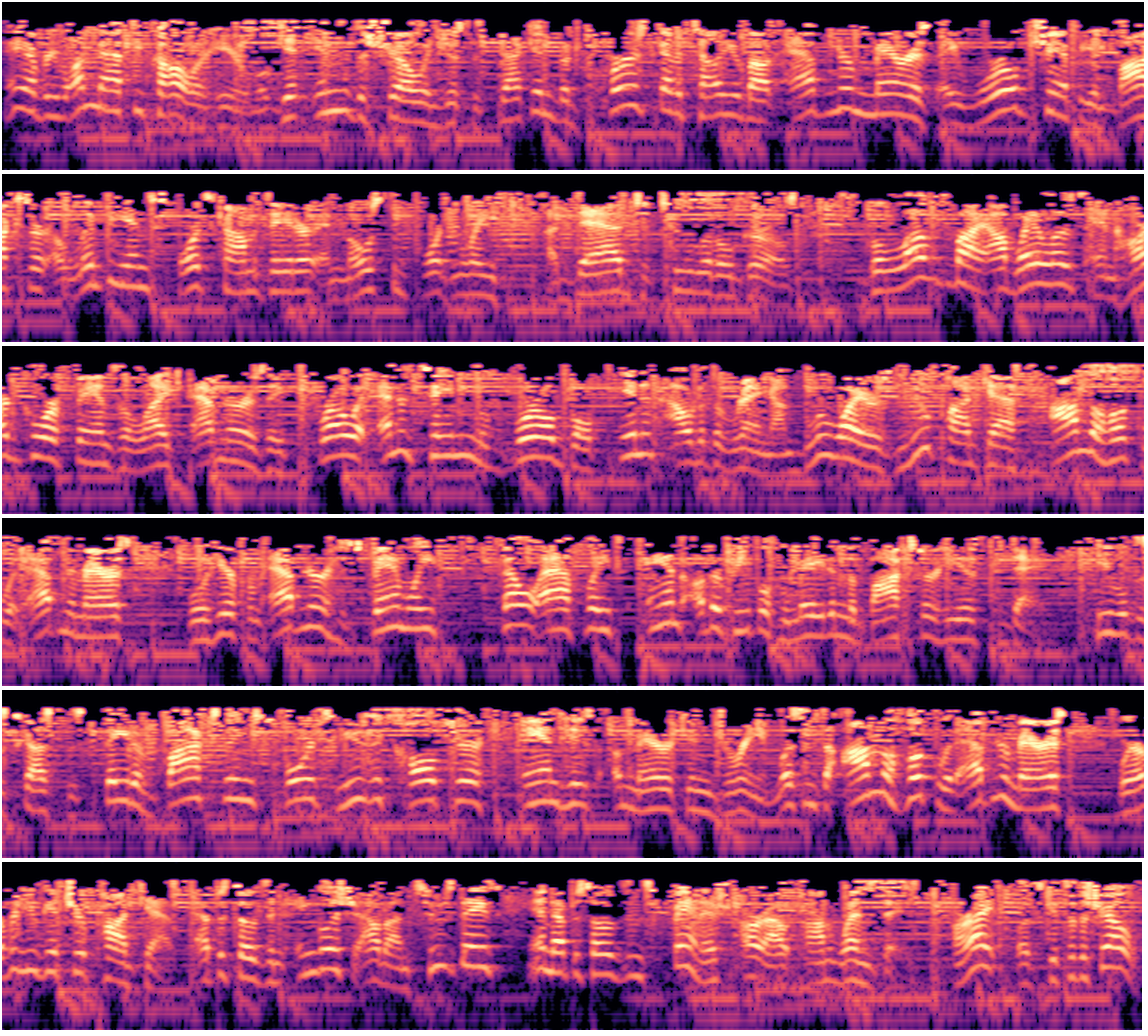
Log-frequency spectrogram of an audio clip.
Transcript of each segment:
Hey everyone, Matthew Coller here. We'll get into the show in just a second, but first, got to tell you about Abner Mares, a world champion boxer, Olympian, sports commentator, and most importantly, a dad to two little girls. Beloved by abuelas and hardcore fans alike, Abner is a pro at entertaining the world both in and out of the ring. On Blue Wire's new podcast, On the Hook with Abner Mares, we'll hear from Abner, his family, fellow athletes, and other people who made him the boxer he is today. He will discuss the state of boxing, sports, music, culture, and his American dream. Listen to On the Hook with Abner Mares wherever you get your podcast. Episodes in English out on Tuesdays, and episodes in Spanish are out on Wednesdays. All right, let's get to the show.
